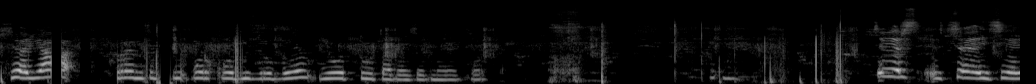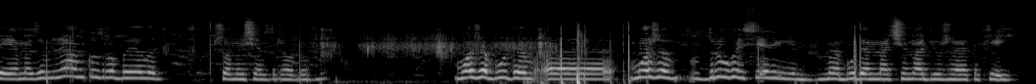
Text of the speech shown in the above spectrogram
Все, я, в принципі, порку одну зробив і отут десь одну порку. Це верс... в цій серії ми землянку зробили. Що ми ще зробимо? Може будемо. Е... Може в другій серії ми будемо починати вже такий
